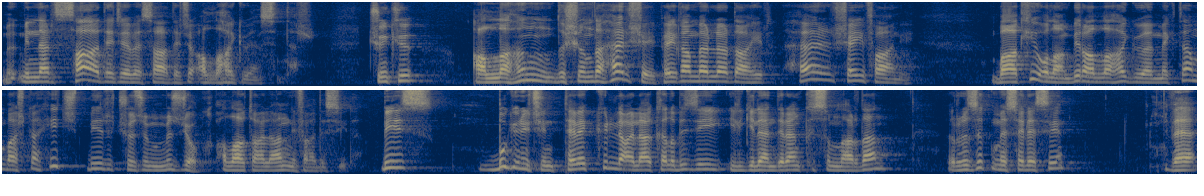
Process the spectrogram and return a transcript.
Müminler sadece ve sadece Allah'a güvensinler. Çünkü Allah'ın dışında her şey, peygamberler dahil her şey fani baki olan bir Allah'a güvenmekten başka hiçbir çözümümüz yok. Allahu Teala'nın ifadesiyle. Biz bugün için tevekkülle alakalı bizi ilgilendiren kısımlardan rızık meselesi ve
